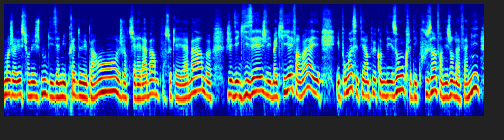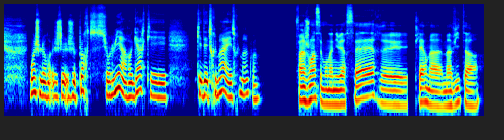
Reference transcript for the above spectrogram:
moi j'allais sur les genoux des amis prêtres de mes parents, je leur tirais la barbe pour ceux qui avaient la barbe, je les déguisais, je les maquillais, enfin voilà. Et, pour moi c'était un peu comme des oncles, des cousins, enfin des gens de la famille. Moi je, je, porte sur lui un regard qui est, d'être humain à être humain, quoi. Fin juin, c'est mon anniversaire et Claire m'invite à,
